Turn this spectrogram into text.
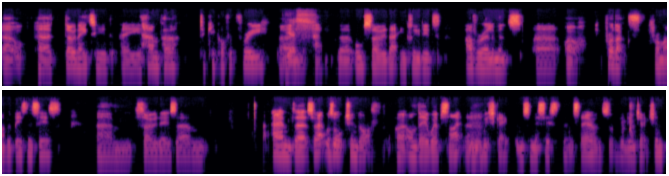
uh, uh, donated a hamper to kick off at three. Um, Yes. and uh, also that included other elements, uh, well, products from other businesses. Um, so there's um, and uh, so that was auctioned off uh, on their website, and Mhm. which gave them some assistance there and sort of an injection.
